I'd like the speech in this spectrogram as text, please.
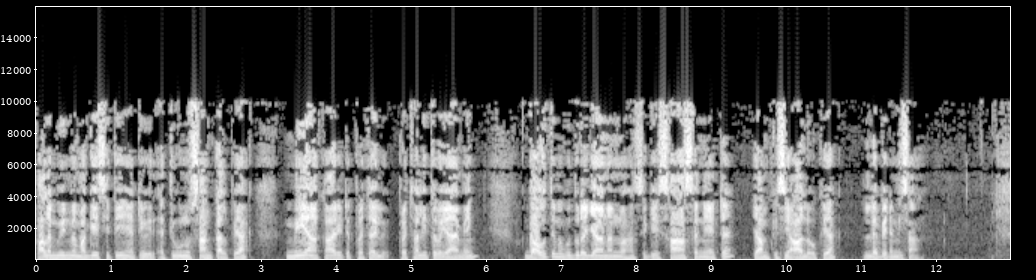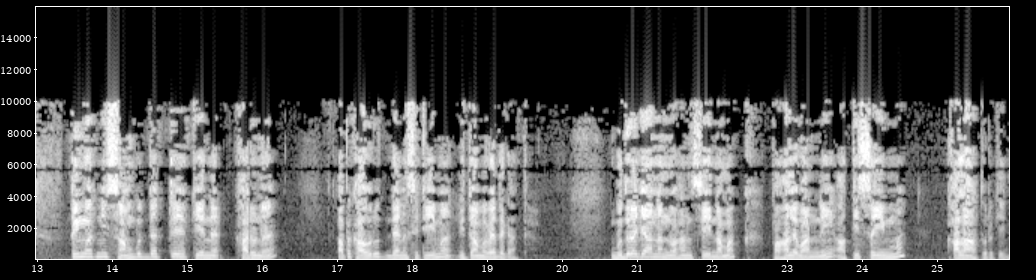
පළමුවෙන්ම මගේ සිතේ ඇති වුණු සංකල්පයක් මේ ආකාරයට ප්‍රචලිතව යාමෙන් ගෞතම බුදුරජාණන් වහන්සේගේ ශාසනයට යම්කිසි ආලෝකයක් ලැබෙන නිසා. පින්වත්නි සම්බුද්ධත්වය කියන කරුණ අප කවුරුත් දැන සිටීම ඊටම වැදගත්. බුදුරජාණන් වහන්සේ නමක් පහළවන්නේ අතිශයින්ම කලාතුරකින්.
